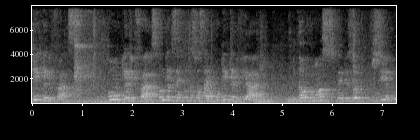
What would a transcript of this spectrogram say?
que, que ele faz? Como que ele faz? Como que ele executa a sua tarefa? Por que, que ele viaja? Então, o nosso supervisor, Chico,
